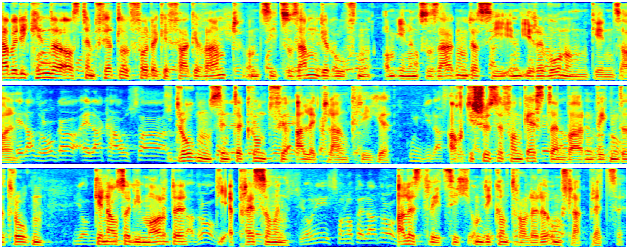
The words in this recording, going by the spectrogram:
habe die Kinder aus dem Viertel vor der Gefahr gewarnt und sie zusammengerufen, um ihnen zu sagen, dass sie in ihre Wohnungen gehen sollen. Die Drogen sind der Grund für alle Clankriege. Auch die Schüsse von gestern waren wegen der Drogen. Genauso die Morde, die Erpressungen. Alles dreht sich um die Kontrolle der Umschlagplätze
